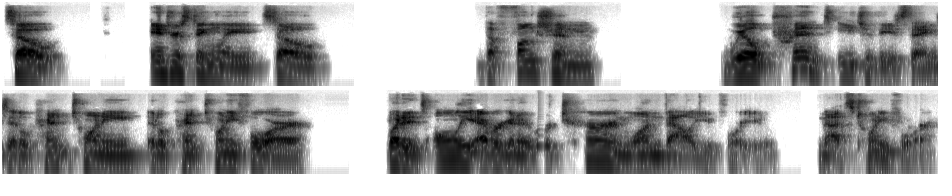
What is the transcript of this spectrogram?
So interestingly, so the function will print each of these things. It'll print 20, it'll print 24, but it's only ever going to return one value for you. that's 24.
